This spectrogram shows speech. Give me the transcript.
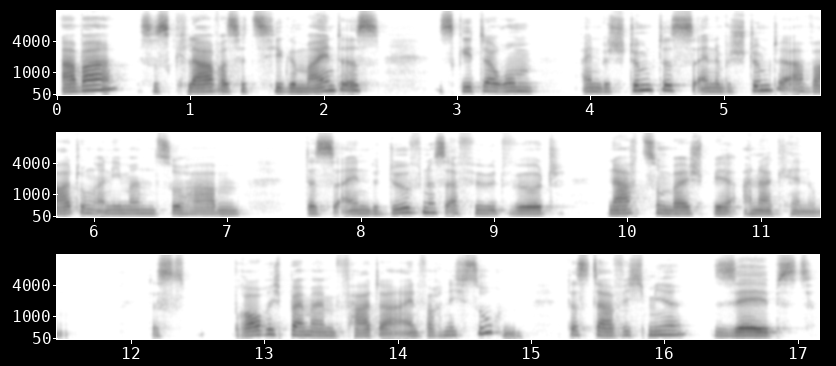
Aber es ist klar, was jetzt hier gemeint ist. Es geht darum, ein bestimmtes, eine bestimmte Erwartung an jemanden zu haben, dass ein Bedürfnis erfüllt wird nach zum Beispiel Anerkennung. Das brauche ich bei meinem Vater einfach nicht suchen. Das darf ich mir selbst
